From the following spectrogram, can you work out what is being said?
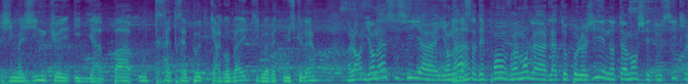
j'imagine qu'il n'y a pas ou très très peu de cargo bike qui doivent être musculaires alors il y en a, si si, il y, en a, ça dépend vraiment de la, topologie et notamment chez Doucycle,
